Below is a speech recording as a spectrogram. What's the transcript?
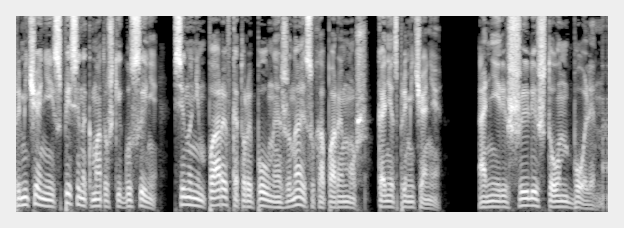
Примечание из песенок матушки Гусыни. Синоним пары, в которой полная жена и сухопарый муж. Конец примечания. Они решили, что он болен.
